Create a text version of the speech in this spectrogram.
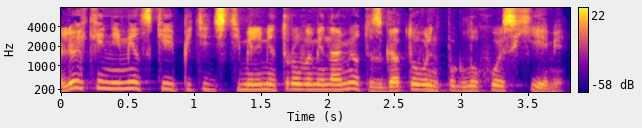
Легкий немецкий 50-мм миномет изготовлен по глухой схеме.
